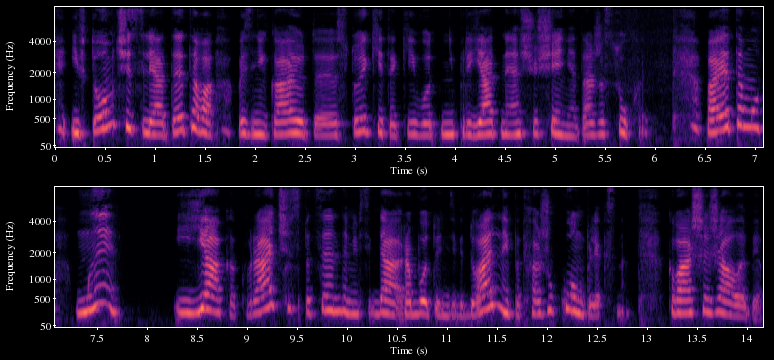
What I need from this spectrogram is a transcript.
И в том числе от этого возникают э, стойкие такие вот неприятные ощущения, даже сухость. Поэтому мы и я, как врач, с пациентами всегда работаю индивидуально и подхожу комплексно к вашей жалобе.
